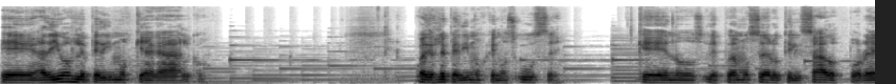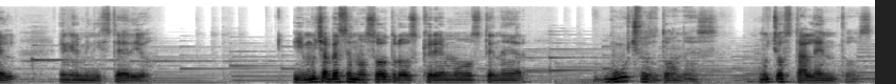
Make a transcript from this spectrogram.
eh, a Dios le pedimos que haga algo. O a Dios le pedimos que nos use, que nos le podamos ser utilizados por Él en el ministerio. Y muchas veces nosotros queremos tener muchos dones, muchos talentos,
